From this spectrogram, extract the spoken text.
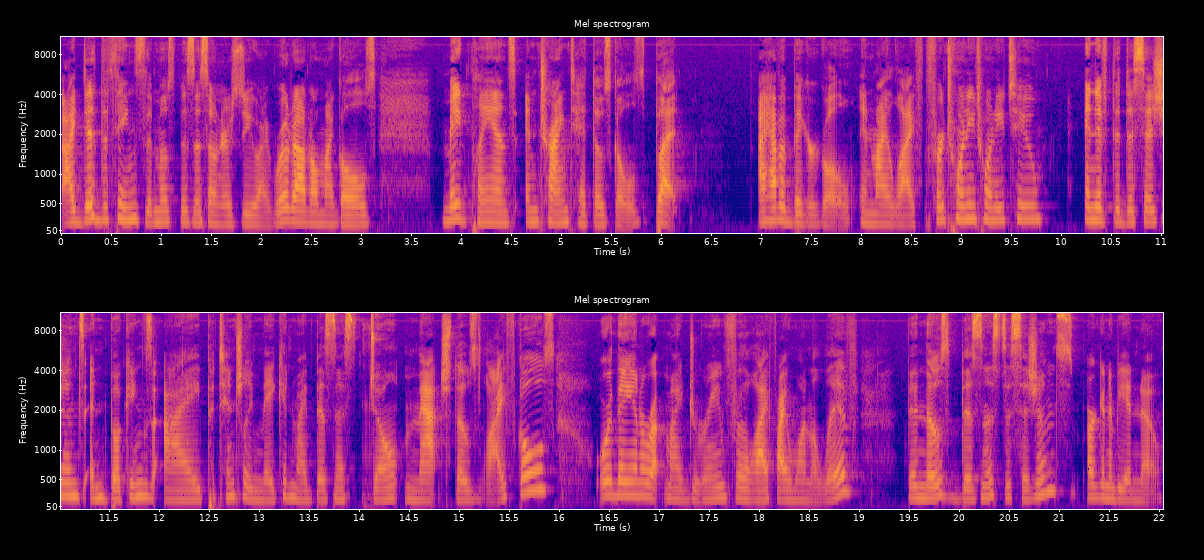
I did the things that most business owners do. I wrote out all my goals, made plans, am trying to hit those goals. But I have a bigger goal in my life for 2022. And if the decisions and bookings I potentially make in my business don't match those life goals or they interrupt my dream for the life I want to live, then those business decisions are going to be a no.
